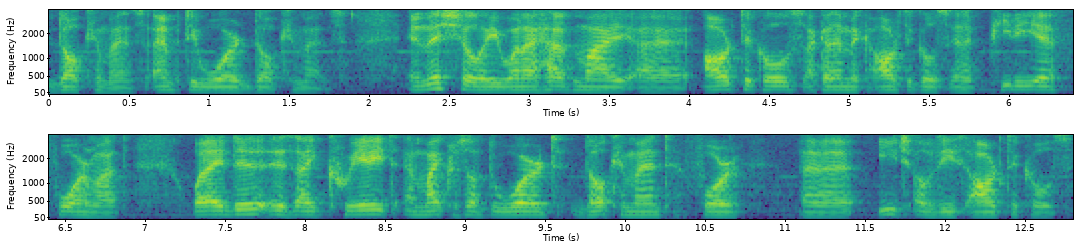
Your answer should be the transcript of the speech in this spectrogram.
documents, empty Word documents. Initially, when I have my uh, articles, academic articles in a PDF format, what I do is I create a Microsoft Word document for uh, each of these articles.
